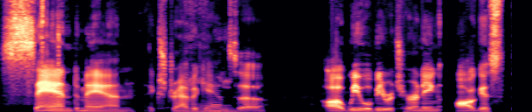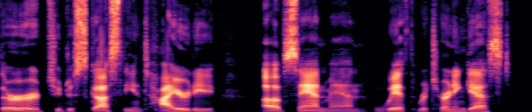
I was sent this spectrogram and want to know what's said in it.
Sandman extravaganza. Uh, we will be returning August 3rd to discuss the entirety of Sandman with returning guest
